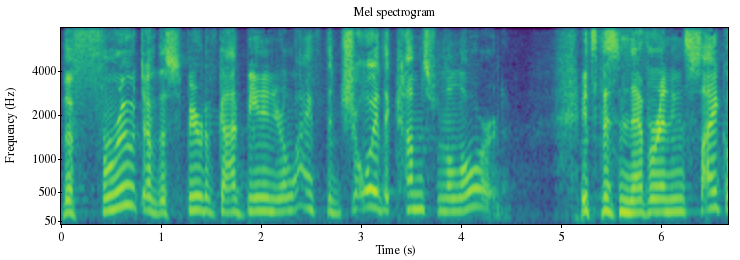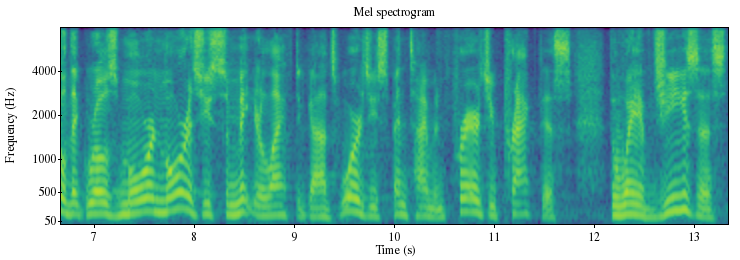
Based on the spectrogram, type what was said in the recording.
the fruit of the Spirit of God being in your life, the joy that comes from the Lord. It's this never ending cycle that grows more and more as you submit your life to God's words, you spend time in prayers, you practice the way of Jesus.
